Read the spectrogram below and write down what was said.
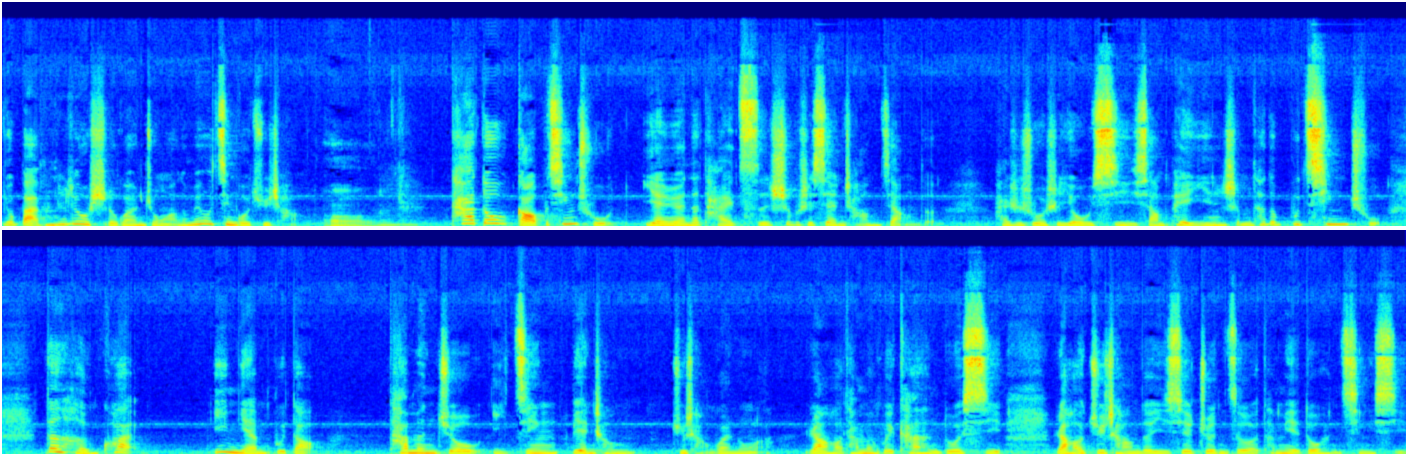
有百分之六十的观众啊都没有进过剧场。哦，他都搞不清楚演员的台词是不是现场讲的，还是说是游戏像配音什么，他都不清楚。但很快，一年不到，他们就已经变成剧场观众了。然后他们会看很多戏，然后剧场的一些准则他们也都很清晰。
